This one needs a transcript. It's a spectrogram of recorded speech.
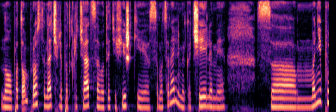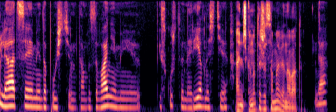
но потом просто начали подключаться вот эти фишки с эмоциональными качелями, с манипуляциями, допустим, там, вызываниями искусственной ревности. Анечка, ну ты же сама виновата. Да,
